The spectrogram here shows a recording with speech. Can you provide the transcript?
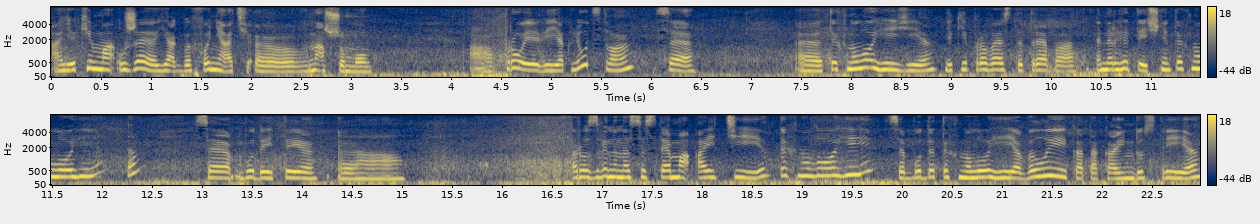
а які вже якби фонять е, в нашому прояві як людства. Це е, технології, які провести треба енергетичні технології. Так? Це буде йти е, розвинена система IT технології. Це буде технологія, велика така індустрія,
